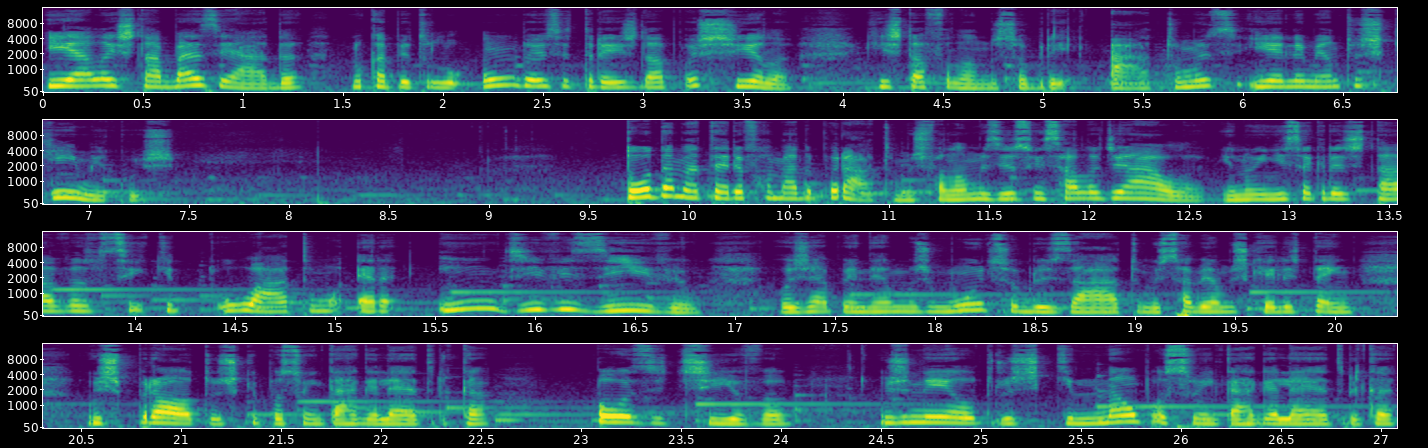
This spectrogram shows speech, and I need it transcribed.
E ela está baseada no capítulo 1, 2 e 3 da apostila, que está falando sobre átomos e elementos químicos toda a matéria é formada por átomos. Falamos isso em sala de aula e no início acreditava-se que o átomo era indivisível. Hoje aprendemos muito sobre os átomos, sabemos que eles têm os prótons que possuem carga elétrica positiva, os nêutrons que não possuem carga elétrica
